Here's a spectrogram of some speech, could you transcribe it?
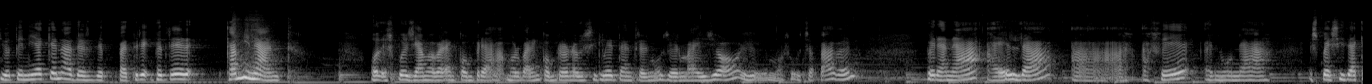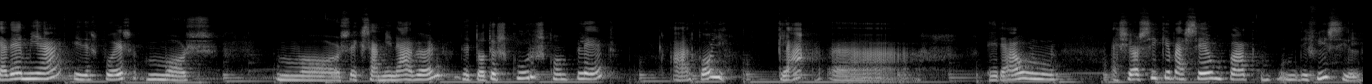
jo tenia que anar des de Petrer, Petrer caminant o després ja me van comprar, mos van comprar una bicicleta entre el meu germà i jo, i mos ho xapaven, per anar a Elda a, a fer en una espècie d'acadèmia i després mos, mos examinaven de tot el curs complet a Alcoll. Clar, eh, era un... Això sí que va ser un poc difícil,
